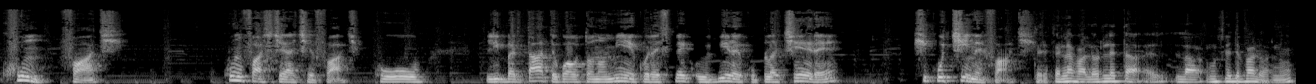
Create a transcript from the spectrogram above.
cum faci, cum faci ceea ce faci, cu libertate, cu autonomie, cu respect, cu iubire, cu plăcere și cu cine faci. Te referi la valorile ta, la un fel de valori, nu?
